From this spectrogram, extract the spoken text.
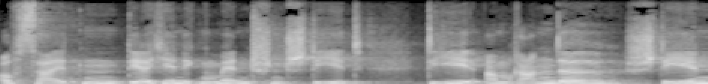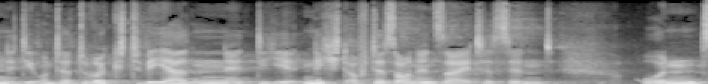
auf Seiten derjenigen Menschen steht, die am Rande stehen, die unterdrückt werden, die nicht auf der Sonnenseite sind. Und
